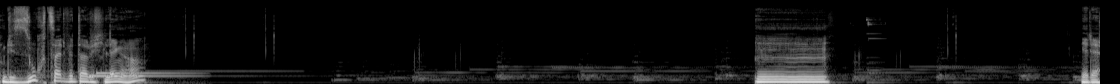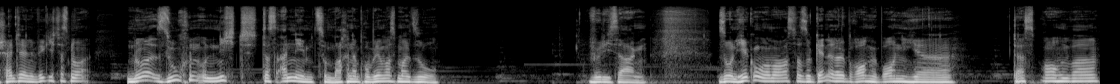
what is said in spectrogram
Und die Suchzeit wird dadurch länger. Mmh. Ja, der scheint ja wirklich das nur, nur suchen und nicht das annehmen zu machen. Dann probieren wir es mal so. Würde ich sagen. So, und hier gucken wir mal, was wir so generell brauchen. Wir brauchen hier... Das brauchen wir.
